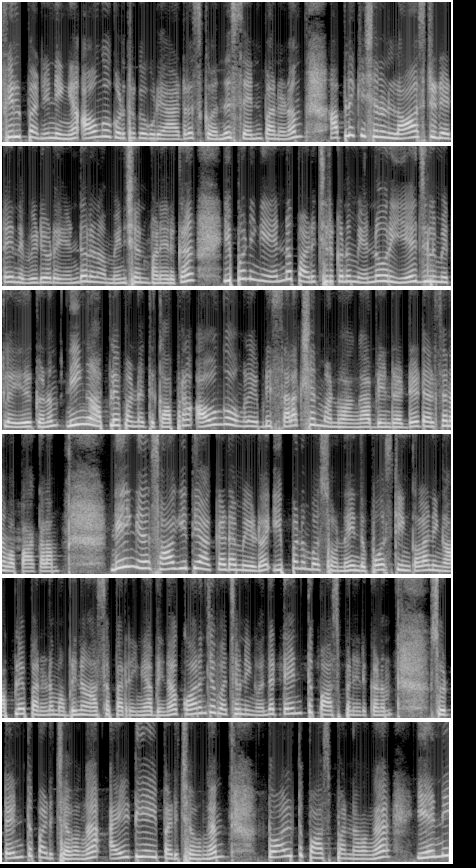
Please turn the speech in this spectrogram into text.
ஃபில் பண்ணி நீங்கள் அவங்க கொடுத்துருக்கக்கூடிய அட்ரஸ்க்கு வந்து சென்ட் பண்ணணும். அப்ளிகேஷன் லாஸ்ட் டேட்டை இந்த வீடியோட எண்டில் நான் மென்ஷன் பண்ணியிருக்கேன் இப்போ நீங்கள் என்ன படிச்சிருக்கணும் என்ன ஒரு ஏஜ் லிமிட்டில் இருக்கணும் நீங்கள் அப்ளை பண்ணதுக்கு அப்புறம் அவங்க உங்களை எப்படி செலெக்ஷன் பண்ணுவாங்க அப்படின்ற டீட்டெயில்ஸை நம்ம பார்க்கலாம். நீங்கள் சாகித்ய அகாடமியோட இப்போ நம்ம சொன்ன இந்த போஸ்டிங்க்கெல்லாம் நீங்கள் அப்ளை பண்ணணும் அப்படின்னு ஆசைப்பட்றீங்க அப்படின்னா குறைஞ்சபட்சம் நீங்கள் வந்து டென்த்து பாஸ் பண்ணியிருக்கணும் ஸோ டென்த்து படித்தவங்க ஐடிஐ படித்தவங்க டுவெல்த்து பாஸ் பண்ணவங்க எனி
